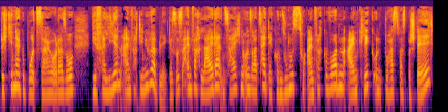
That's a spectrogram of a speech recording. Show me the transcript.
durch Kinder Geburtstage oder so. Wir verlieren einfach den Überblick. Es ist einfach leider ein Zeichen unserer Zeit. Der Konsum ist zu einfach geworden. Ein Klick und du hast was bestellt.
